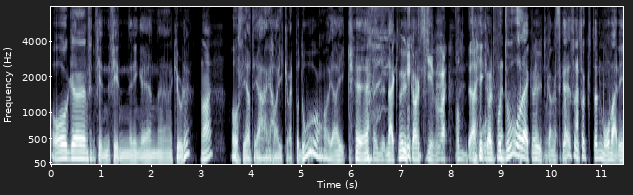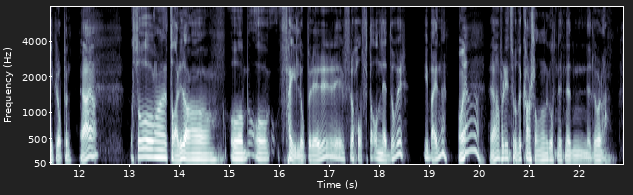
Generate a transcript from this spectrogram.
og eh, Finn, Finn ringer en eh, kule. Nei. Og sier at 'jeg har ikke vært på do', og jeg har ikke, det er ikke noe utgangs... Jeg har ikke vært på do, og det er ikke noe utgangsgreie, så, så den må være i kroppen. Ja, ja. Og så tar de da og, og feilopererer fra hofta og nedover i beinet. Å ja. Ja, for de trodde kanskje han hadde gått litt ned, nedover, da.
